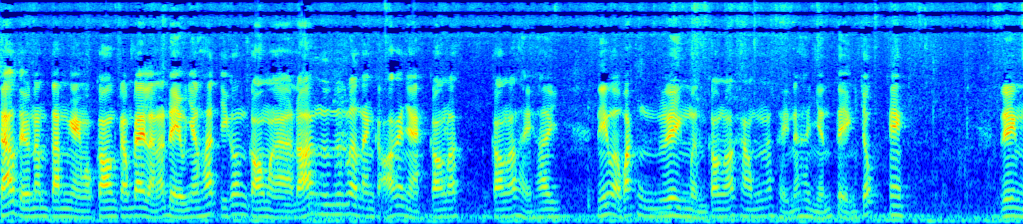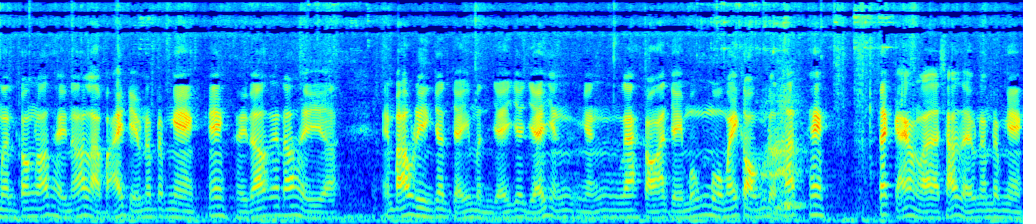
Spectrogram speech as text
6 triệu 500 ngàn một con, trong đây là nó đều nhau hết, chỉ có con mà đó, ngước ngước lên ăn cỏ cả nhà. Con đó con đó thì hơi, nếu mà bắt riêng mình con đó không thì nó hơi nhỉnh tiền chút, ha. Riêng mình con đó thì nó là 7 triệu 500 ngàn, ha. Thì đó, cái đó thì ờ, em báo riêng cho anh chị, mình vậy cho dễ nhận nhận ra. Còn anh chị muốn mua mấy con cũng được hết, ha. Tất cả còn lại là 6 triệu 500 ngàn.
